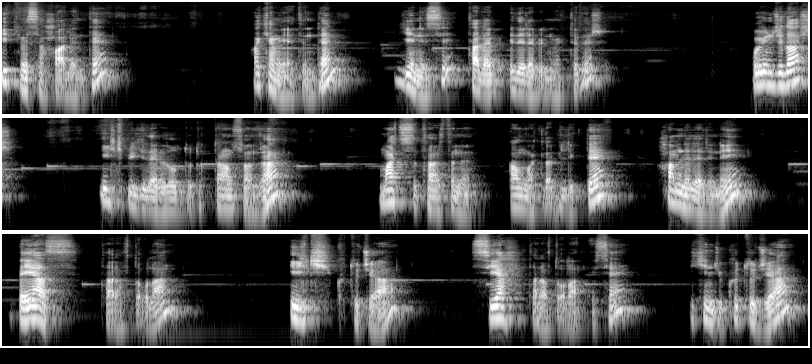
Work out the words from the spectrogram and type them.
bitmesi halinde hakem heyetinden yenisi talep edilebilmektedir. Oyuncular ilk bilgileri doldurduktan sonra maç startını almakla birlikte hamlelerini beyaz tarafta olan ilk kutucuğa, siyah tarafta olan ise ikinci kutucuğa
